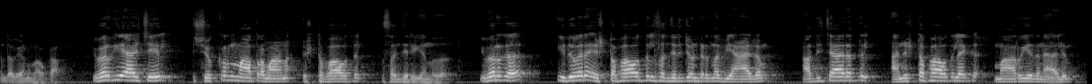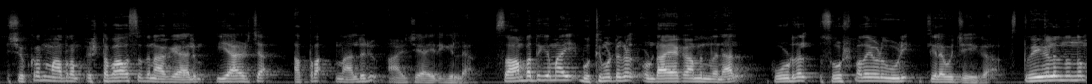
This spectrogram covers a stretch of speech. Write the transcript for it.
എന്തൊക്കെയാണെന്ന് നോക്കാം. ഇവർക്ക് ഈ ആഴ്ചയിൽ ശുക്രൻ മാത്രമാണ് ഇഷ്ടഭാവത്തിൽ സഞ്ചരിക്കുന്നത്. ഇവർക്ക് ഇതുവരെ ഇഷ്ടഭാവത്തിൽ സഞ്ചരിച്ചുകൊണ്ടിരുന്ന വ്യാഴം അതിചാരത്തിൽ അനിഷ്ടഭാവത്തിലേക്ക് മാറിയതിനാലും ശുക്രൻ മാത്രം ഇഷ്ടഭാവസ്ഥനാകിയാലും ഈ ആഴ്ച അത്ര നല്ലൊരു ആഴ്ചയായിരിക്കില്ല. സാമ്പത്തികമായി ബുദ്ധിമുട്ടുകൾ ഉണ്ടായേക്കാമെന്നതിനാൽ കൂടുതൽ സൂക്ഷ്മതയോടുകൂടി ചിലവ് ചെയ്യുക. സ്ത്രീകളിൽ നിന്നും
